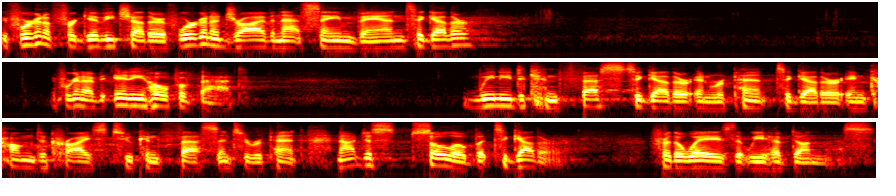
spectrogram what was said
If we're going to forgive each other, if we're going to drive in that same van together, we're going to have any hope of that, we need to confess together and repent together and come to Christ to confess and to repent. Not just solo, but together for the ways that we have done this.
